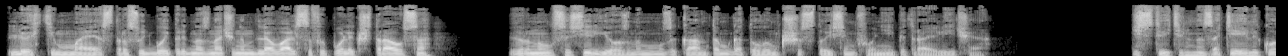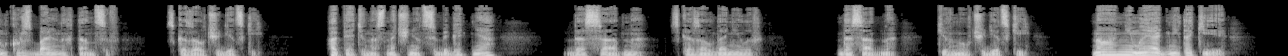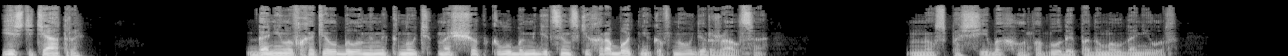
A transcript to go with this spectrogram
легким маэстро, судьбой предназначенным для вальсов и полек Штрауса, вернулся серьезным музыкантом, готовым к шестой симфонии Петра Ильича. «Действительно затеяли конкурс бальных танцев», — сказал Чудецкий. «Опять у нас начнется беготня». «Досадно», — сказал Данилов. «Досадно», — кивнул Чудецкий. «Но не мы одни такие. Есть и театры». Данилов хотел было намекнуть насчет клуба медицинских работников, но удержался. «Ну, спасибо, хлопобуды», — подумал Данилов.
